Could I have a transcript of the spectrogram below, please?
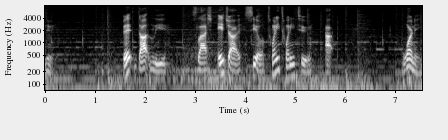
noon. bit.ly slash HI SEAL 2022 app. Warning,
